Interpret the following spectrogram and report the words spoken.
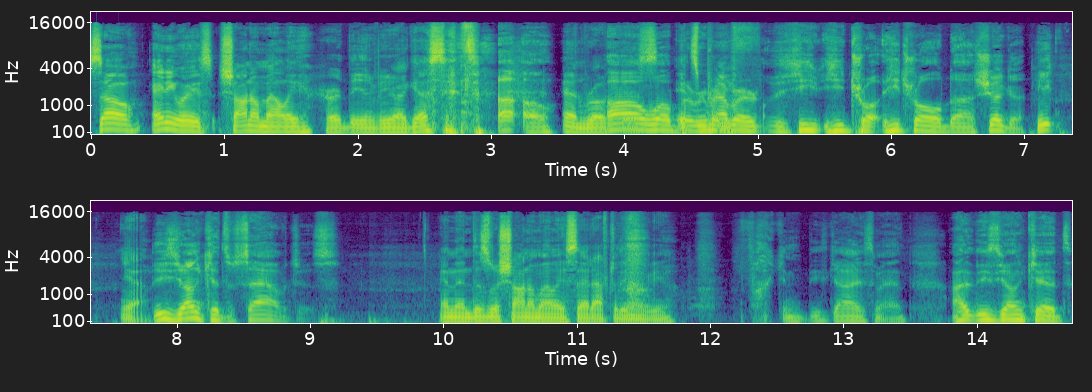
So, anyways, Sean O'Malley heard the interview, I guess, Uh oh. and wrote Oh this. well, but It's remember fu- he he tro- he trolled uh, Sugar. he, yeah. These young kids are savages. And then this is what Sean O'Malley said after the interview. fucking these guys, man. I, these young kids.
